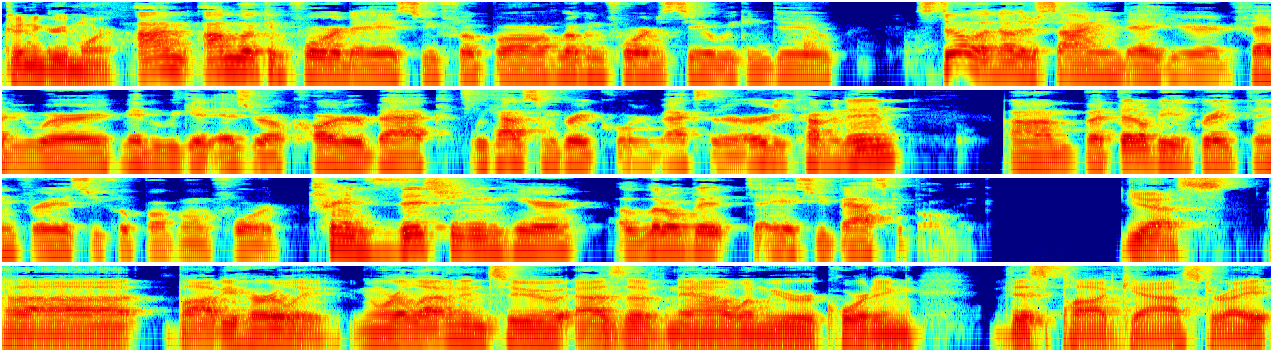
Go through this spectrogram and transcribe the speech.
couldn't agree more. I'm I'm looking forward to ASU football. Looking forward to see what we can do. Still another signing day here in February. Maybe we get Israel Carter back. We have some great quarterbacks that are already coming in, um, but that'll be a great thing for ASU football going forward. Transitioning here a little bit to ASU basketball. Yes, uh, Bobby Hurley. I mean, we're 11 and two as of now when we were recording this podcast, right?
